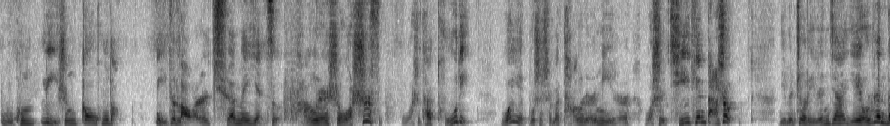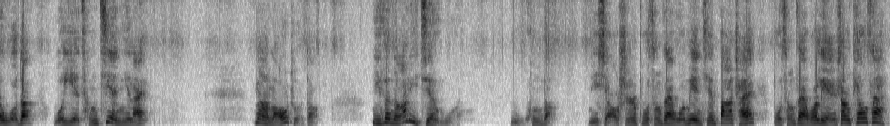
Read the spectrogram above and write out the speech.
悟空厉声高呼道：“你这老儿全没眼色！唐人是我师傅，我是他徒弟，我也不是什么唐人密人，我是齐天大圣。你们这里人家也有认得我的，我也曾见你来。”那老者道：“你在哪里见我？”悟空道：“你小时不曾在我面前扒柴，不曾在我脸上挑菜。”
